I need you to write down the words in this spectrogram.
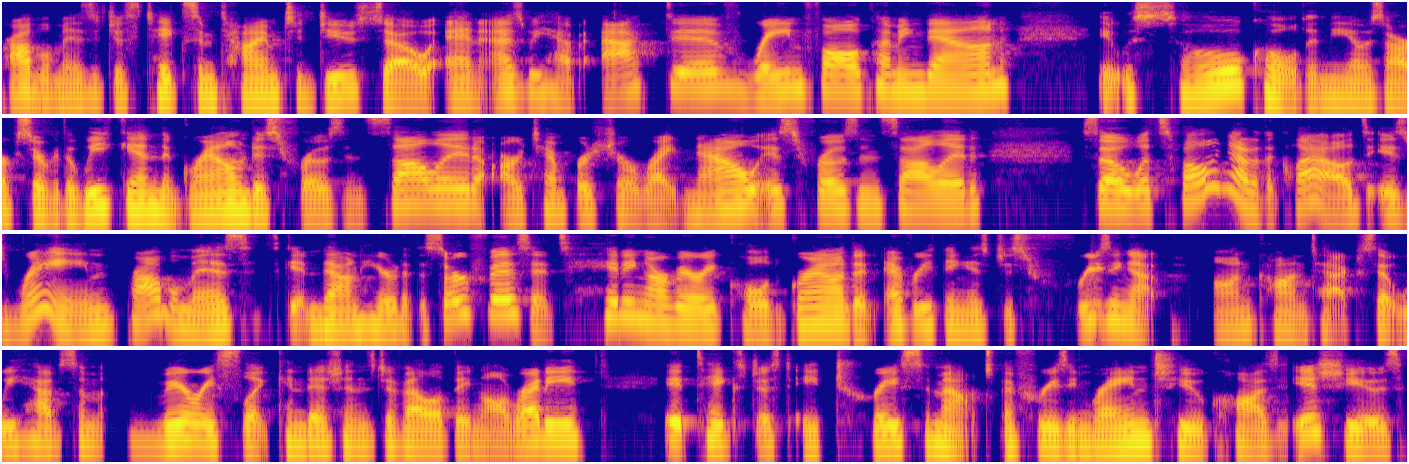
Problem is, it just takes some time to do so. And as we have active rainfall coming down, it was so cold in the Ozarks over the weekend. The ground is frozen solid. Our temperature right now is frozen solid. So what's falling out of the clouds is rain. Problem is, it's getting down here to the surface. It's hitting our very cold ground, and everything is just freezing up on contact. So we have some very slick conditions developing already. It takes just a trace amount of freezing rain to cause issues.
